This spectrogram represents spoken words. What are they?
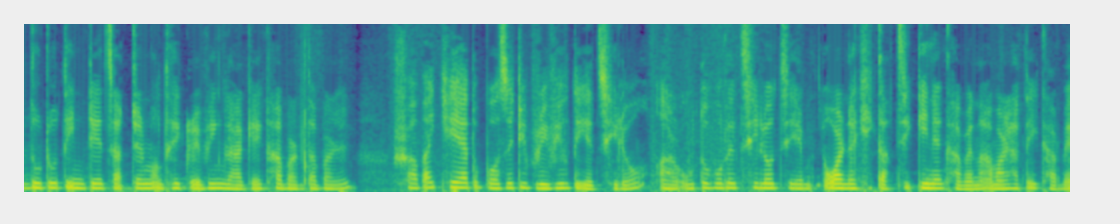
দুটো তিনটে চারটের মধ্যে ক্রেভিং লাগে খাবার দাবারের। সবাই খেয়ে এত পজিটিভ রিভিউ দিয়েছিল, আর ও তো বলেছিল যে ও আর নাকি কাচ্চি কিনে খাবে না, আমার হাতেই খাবে।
